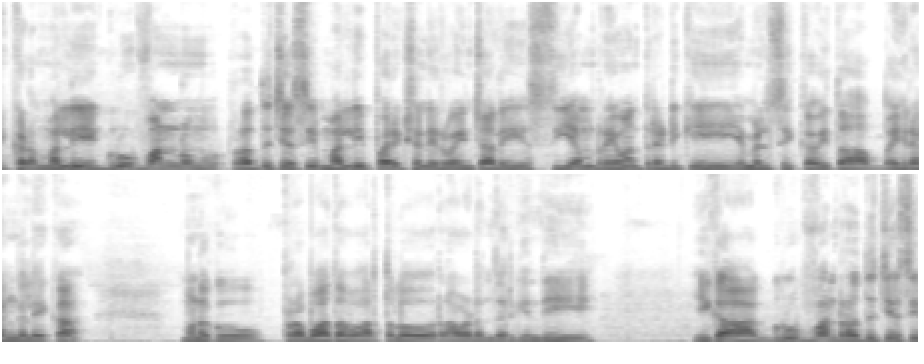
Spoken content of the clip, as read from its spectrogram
ఇక్కడ మళ్ళీ గ్రూప్ వన్ను రద్దు చేసి మళ్ళీ పరీక్ష నిర్వహించాలి సీఎం రేవంత్ రెడ్డికి ఎమ్మెల్సీ కవిత బహిరంగ లేఖ మనకు ప్రభాత వార్తలో రావడం జరిగింది. ఇక గ్రూప్ వన్ రద్దు చేసి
